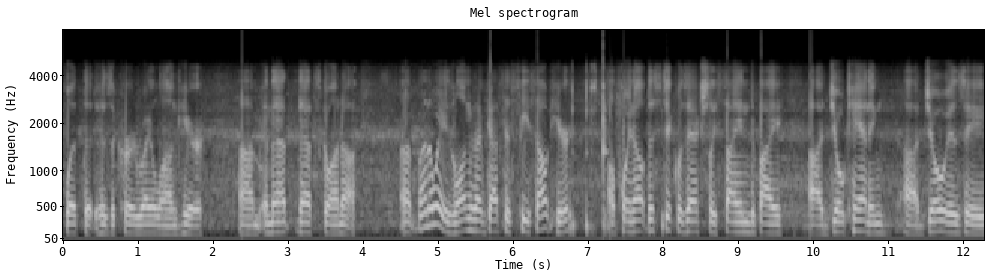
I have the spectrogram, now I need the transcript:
split that has occurred right along here um, and that that's gone up uh, by the way as long as I've got this piece out here I'll point out this stick was actually signed by uh, Joe Canning uh, Joe is a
